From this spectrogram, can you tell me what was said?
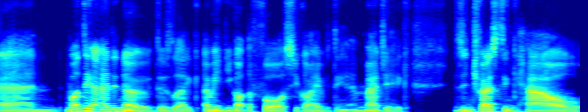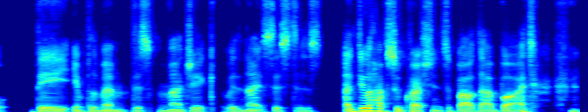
And one thing I didn't know, there's like, I mean, you got the Force, you got everything, and magic. It's interesting how they implement this magic with Night Sisters. I do have some questions about that, but I,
